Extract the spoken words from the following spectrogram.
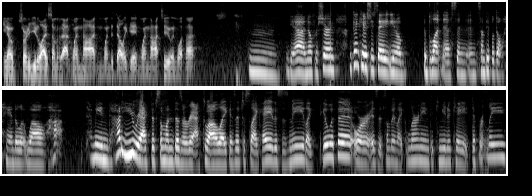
you know sort of utilize some of that and when not, and when to delegate and when not to, and whatnot. Hmm. Yeah, no, for sure. And I'm kind of curious. You say you know the bluntness, and and some people don't handle it well. How, I mean, how do you react if someone doesn't react well? Like, is it just like, hey, this is me, like, deal with it? Or is it something like learning to communicate differently?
